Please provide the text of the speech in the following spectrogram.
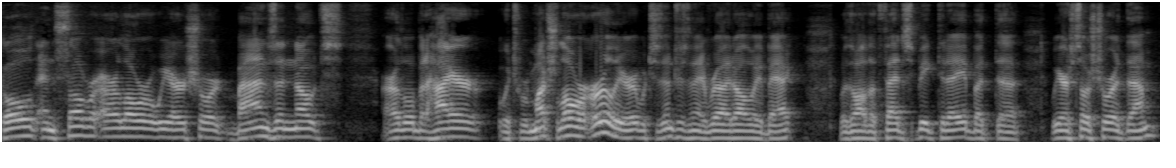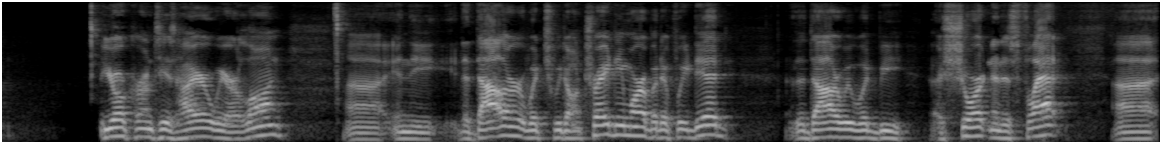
gold and silver are lower. We are short. Bonds and notes are a little bit higher, which were much lower earlier, which is interesting. They rallied all the way back with all the Fed speak today, but uh, we are so short them. Euro currency is higher. We are long. Uh, in the the dollar, which we don't trade anymore, but if we did, the dollar we would be uh, short, and it is flat. Uh,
